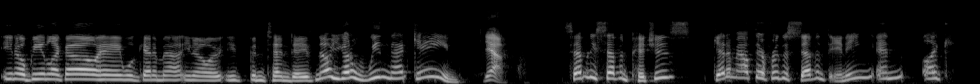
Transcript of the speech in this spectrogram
you know, being like, oh hey, we'll get him out. You know, he's been ten days. No, you gotta win that game. Yeah. Seventy-seven pitches. Get him out there for the seventh inning, and like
